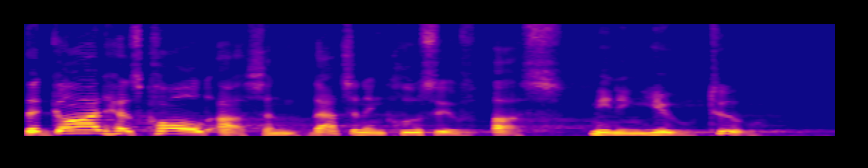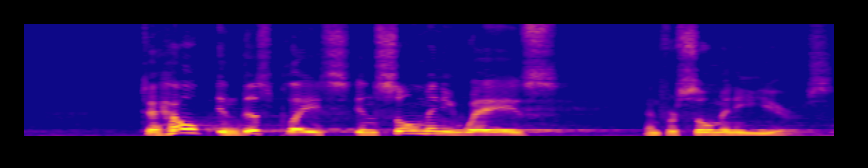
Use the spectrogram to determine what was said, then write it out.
that God has called us, and that's an inclusive us, meaning you too, to help in this place in so many ways and for so many years.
